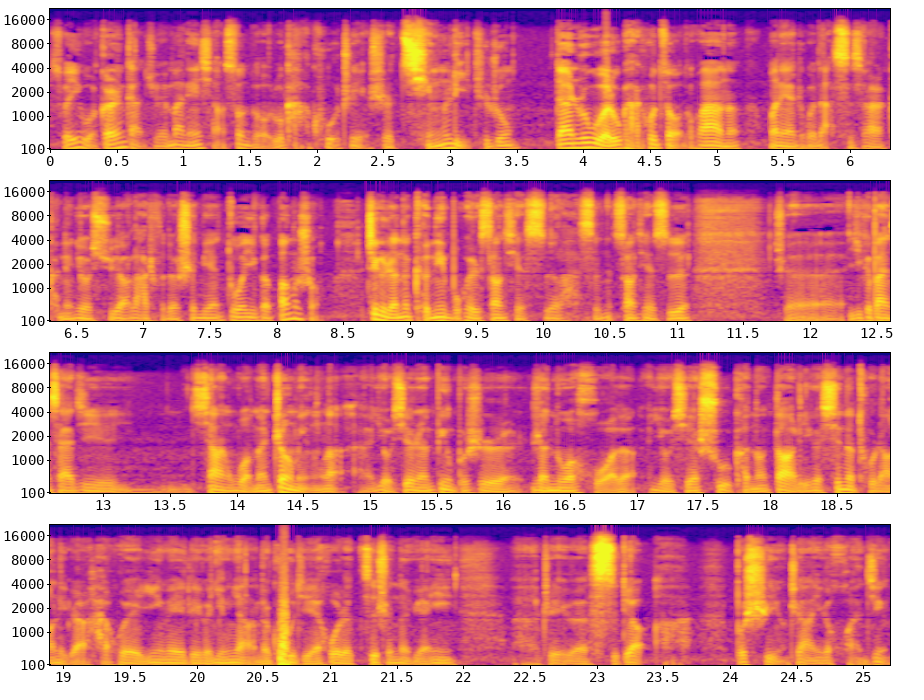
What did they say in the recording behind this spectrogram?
所以我个人感觉，曼联想送走卢卡库，这也是情理之中。但如果卢卡库走的话呢，曼联如果打四四二，肯定就需要拉什福德身边多一个帮手。这个人呢，肯定不会是桑切斯了。桑桑切斯这一个半赛季，向我们证明了，有些人并不是人挪活的，有些树可能到了一个新的土壤里边，还会因为这个营养的枯竭或者自身的原因，啊，这个死掉啊。不适应这样一个环境，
